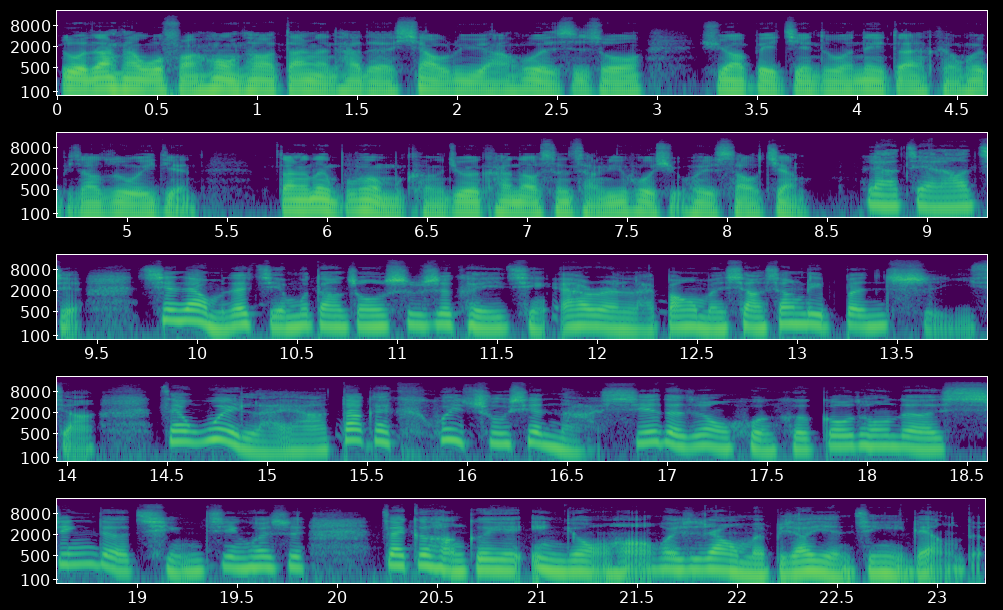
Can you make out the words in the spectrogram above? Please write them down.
如果让他 work from home 的话，当然他的效率啊，或者是说需要被监督的那段可能会比较弱一点。当然那个部分我们可能就会看到生产力或许会稍降。了解了解。现在我们在节目当中是不是可以请 Aaron 来帮我们想象力奔驰一下，在未来啊，大概会出现哪些的这种混合沟通的新的情境，会是在各行各业应用哈，会是让我们比较眼睛一亮的。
